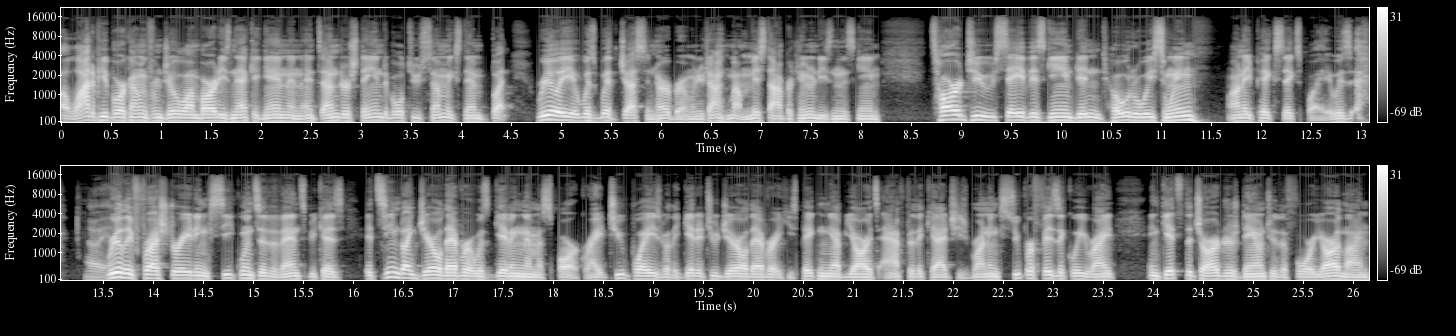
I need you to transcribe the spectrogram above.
a lot of people are coming from Joe Lombardi's neck again, and it's understandable to some extent. But really, it was with Justin Herbert. When you're talking about missed opportunities in this game, it's hard to say this game didn't totally swing on a pick six play. It was oh, yeah. really frustrating sequence of events because it seemed like Gerald Everett was giving them a spark, right? Two plays where they get it to Gerald Everett. He's picking up yards after the catch. He's running super physically, right? And gets the Chargers down to the four yard line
